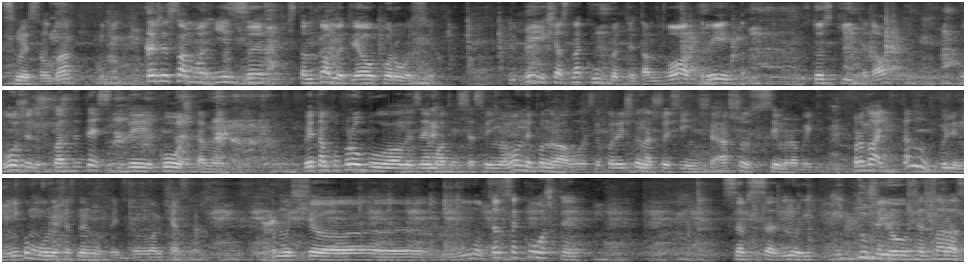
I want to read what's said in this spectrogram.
Смисл, так? Так же само і з станками для опоросів. Ви їх зараз накупите, там 2-3, там, хто скільки, да? вложите, вкладетесь туди коштами. Ви там попробували займатися свиньми, вам не понравилось, ви перейшли на щось інше. А що з цим робити? Продати? Та ну блін, нікому воно зараз не нужно, скажу вам чесно. Тому що е, ну, це все кошти. це все, ну і, і дуже його вже зараз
